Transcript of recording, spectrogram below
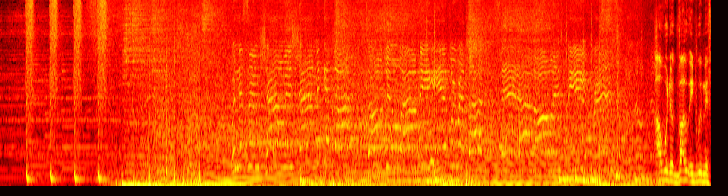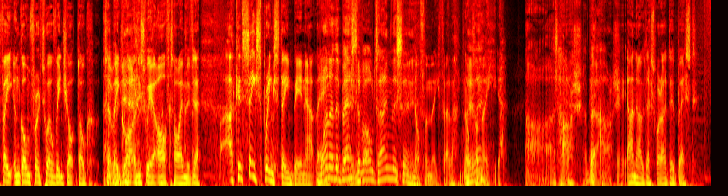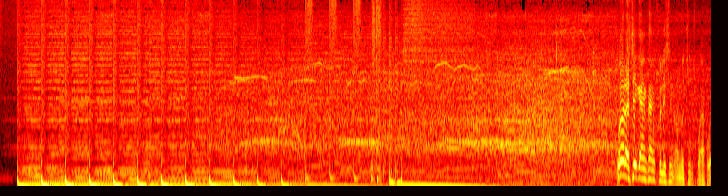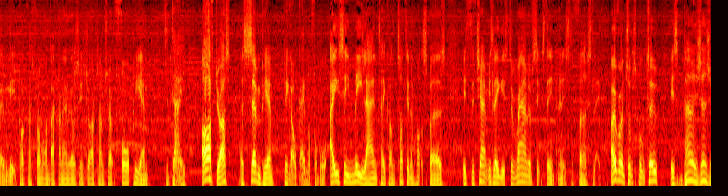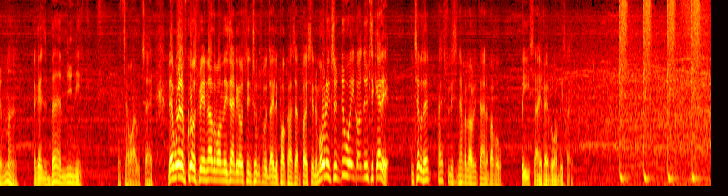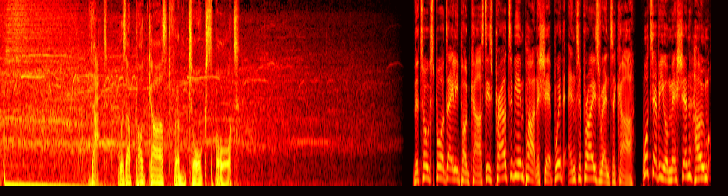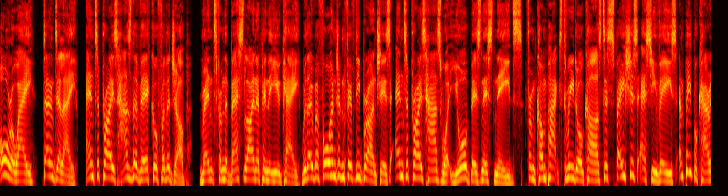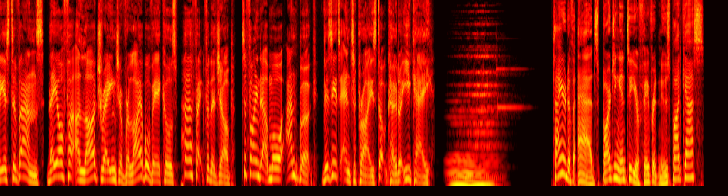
Would have voted with my feet and gone for a 12 inch hot dog, to be quite honest with you, at half time. If, uh, I can see Springsteen being out there. One of the best You of all time, this is. Not for me, fella. Not for me, yeah. Oh, that's harsh. A bit harsh. I know, that's what I do best. Well, that's it, gang. Thanks for listening on the Talksport app, wherever you get your podcast from. I'm back on Andy Olsen's Drive Time Show at 4 pm today. After us, at 7 pm, big old game of football. AC Milan take on Tottenham Hotspurs. It's the Champions League, it's the round of 16, and it's the first leg. Over on Talksport 2 is Paris Saint Germain against Bayern Munich. That's how I would say it. There will, of course, be another one of these Andy Goldstein Talks Daily podcasts at first in the morning, so do what you got to do to get it. Until then, thanks for listening. Have a lovely day, and above all, be safe, everyone. Be safe. That was a podcast from Talk Sport. The Talksport Daily podcast is proud to be in partnership with Enterprise Rent a Car. Whatever your mission, home or away, don't delay. Enterprise has the vehicle for the job. Rent from the best lineup in the UK. With over 450 branches, Enterprise has what your business needs. From compact three door cars to spacious SUVs and people carriers to vans, they offer a large range of reliable vehicles perfect for the job. To find out more and book, visit enterprise.co.uk. Tired of ads barging into your favorite news podcasts?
